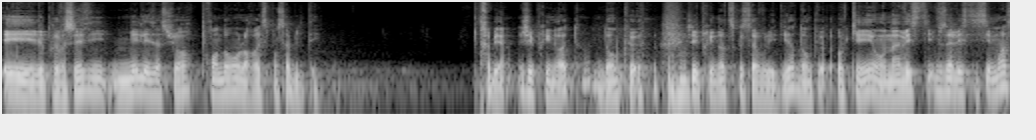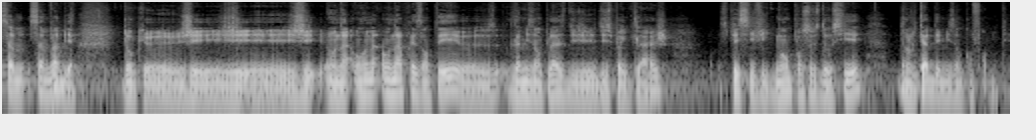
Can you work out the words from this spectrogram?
Et le préventionniste dit, mais les assureurs prendront leurs responsabilités. Très bien, j'ai pris note. Donc, euh, mhm. j'ai pris note ce que ça voulait dire. Donc, euh, ok, on investit, vous investissez moi, ça, ça me va bien. Donc, euh, on, a, on, a, on, a, présenté la mise en place du, du sprinklage spécifiquement pour ce dossier dans le cadre des mises en conformité.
